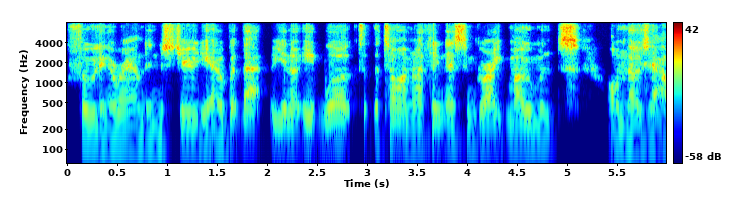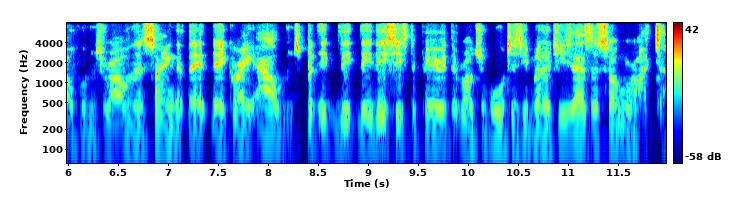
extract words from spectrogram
fooling around in the studio. But that you know, it worked at the time, and I think there's some great moments on those albums, rather than saying that they're they're great albums. But it, this is the period that Roger Waters emerges as a songwriter.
